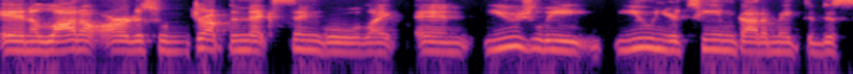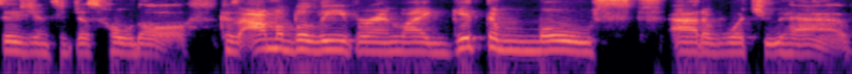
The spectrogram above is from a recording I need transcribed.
and a lot of artists will drop the next single like and usually you and your team got to make the decision to just hold off because i'm a believer in like get the most out of what you have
